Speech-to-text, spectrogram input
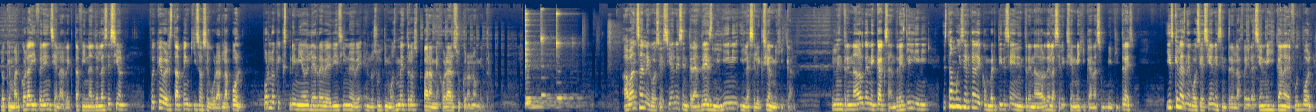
Lo que marcó la diferencia en la recta final de la sesión fue que Verstappen quiso asegurar la pole, por lo que exprimió el RB19 en los últimos metros para mejorar su cronómetro. Avanzan negociaciones entre Andrés Lilini y la selección mexicana. El entrenador de Necaxa, Andrés Lilini, está muy cerca de convertirse en entrenador de la selección mexicana sub-23. Y es que las negociaciones entre la Federación Mexicana de Fútbol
